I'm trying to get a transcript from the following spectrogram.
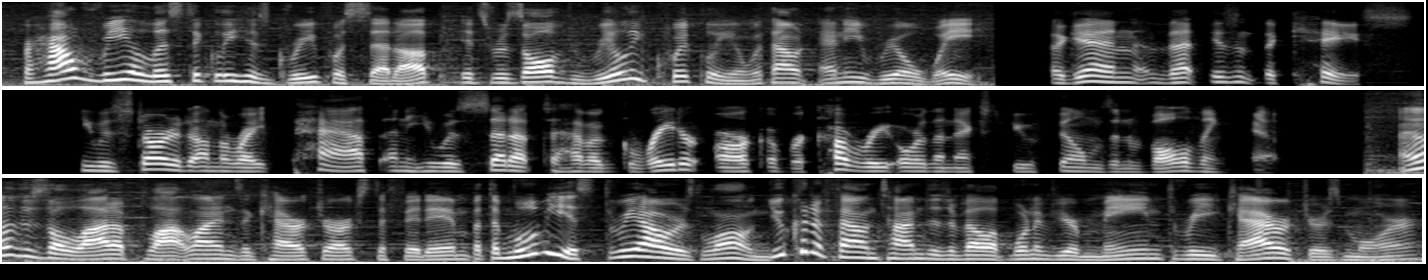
For how realistically his grief was set up, it's resolved really quickly and without any real weight. Again, that isn't the case. He was started on the right path, and he was set up to have a greater arc of recovery over the next few films involving him. I know there's a lot of plot lines and character arcs to fit in, but the movie is three hours long. You could have found time to develop one of your main three characters more.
